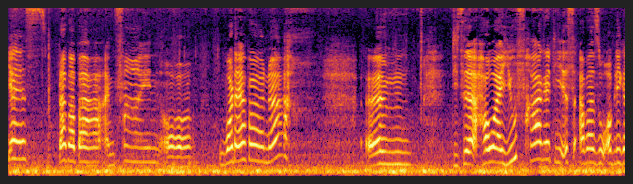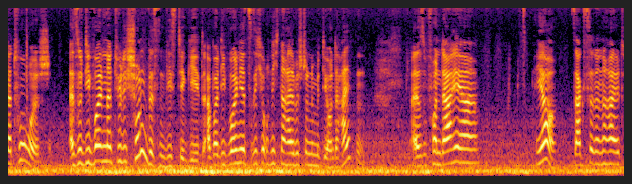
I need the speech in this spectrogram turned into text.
Yes, bla bla bla, I'm fine or whatever, ne? Ähm, diese How are you Frage, die ist aber so obligatorisch. Also die wollen natürlich schon wissen, wie es dir geht, aber die wollen jetzt sich auch nicht eine halbe Stunde mit dir unterhalten. Also von daher, ja, sagst du dann halt,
